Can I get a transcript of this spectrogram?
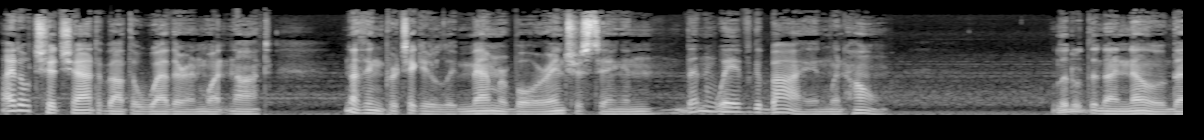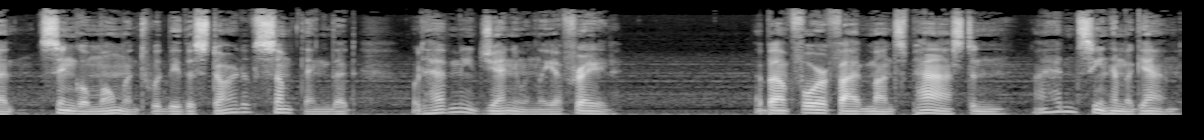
idle chit chat about the weather and whatnot, Nothing particularly memorable or interesting, and then waved goodbye and went home. Little did I know that single moment would be the start of something that would have me genuinely afraid. About four or five months passed, and I hadn't seen him again.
